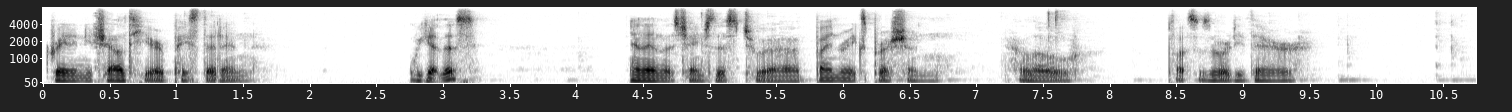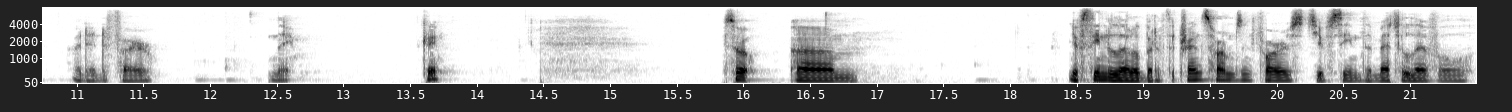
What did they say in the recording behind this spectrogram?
create a new child here, paste that in. We get this. And then let's change this to a binary expression. Hello, plus is already there. Identifier, name. Okay. So, um, you've seen a little bit of the transforms in Forest. You've seen the meta level.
